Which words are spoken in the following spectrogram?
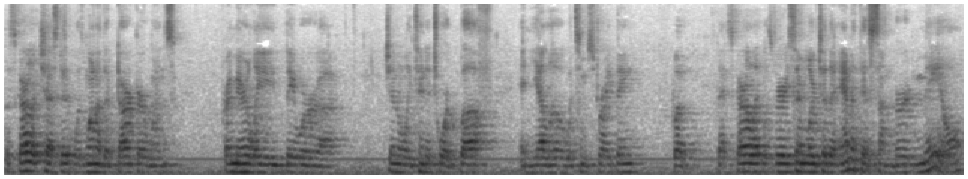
the scarlet chested was one of the darker ones. Primarily, they were uh, generally tended toward buff and yellow with some striping, but that scarlet was very similar to the amethyst sunbird male.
